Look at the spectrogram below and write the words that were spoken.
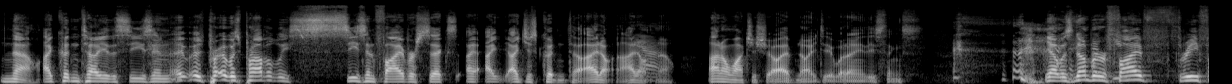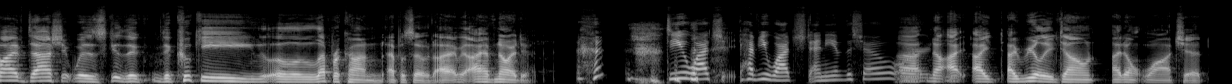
no, I couldn't tell you the season. It was it was probably season five or six. I I, I just couldn't tell. I don't I don't Yeah. know. I don't watch a show. I have no idea what any of these things. yeah, it was number five three five dash. It was the the kooky uh, leprechaun episode. I I have no idea. Do you watch? have you watched any of the show? Uh, no, you- I, I I really don't. I don't watch it.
